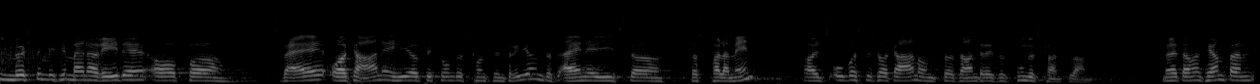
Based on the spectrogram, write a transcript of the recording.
Ich möchte mich in meiner Rede auf äh, zwei Organe hier besonders konzentrieren. Das eine ist äh, das Parlament als oberstes Organ und das andere ist das Bundeskanzleramt. Meine Damen und Herren, beim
